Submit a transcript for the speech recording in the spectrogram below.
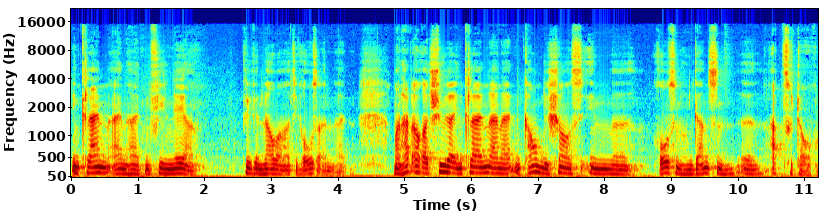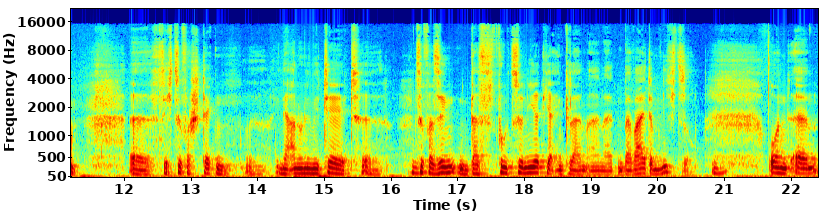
in kleinen Einheiten viel näher, viel genauer als die Großeinheiten. Man hat auch als Schüler in kleinen Einheiten kaum die Chance, im äh, Großen und Ganzen äh, abzutauchen, äh, sich zu verstecken, äh, in der Anonymität mhm. zu versinken. Das funktioniert ja in kleinen Einheiten bei weitem nicht so. Mhm. Und ähm,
